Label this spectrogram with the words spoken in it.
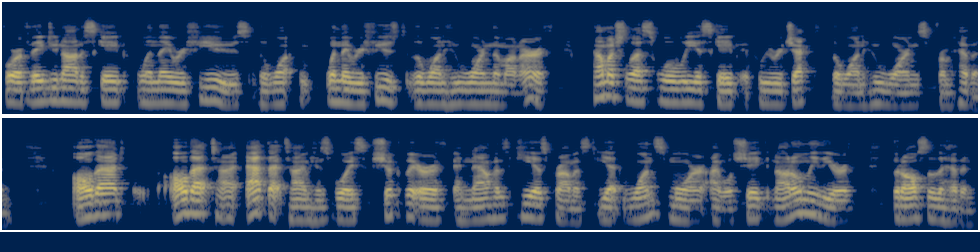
For if they do not escape when they refuse the one when they refused the one who warned them on earth, how much less will we escape if we reject the one who warns from heaven? All that all that time at that time his voice shook the earth, and now has, he has promised, Yet once more I will shake not only the earth, but also the heaven.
